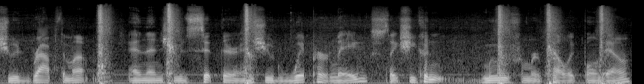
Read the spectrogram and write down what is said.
she would wrap them up, and then she would sit there and she would whip her legs. Like she couldn't move from her pelvic bone down,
